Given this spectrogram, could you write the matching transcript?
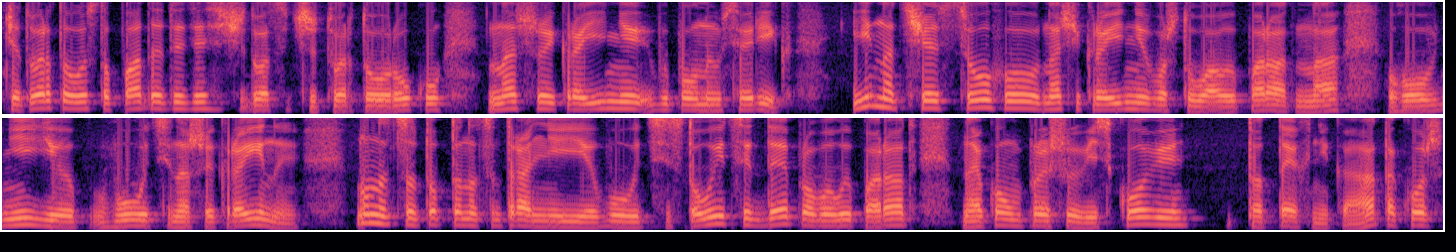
4 листопада 2024 року нашій країні виповнився рік. І на честь цього в нашій країні влаштували парад на головній вулиці нашої країни. Ну, на це, тобто на центральній вулиці столиці, де провели парад, на якому прийшли військові та техніка, а також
